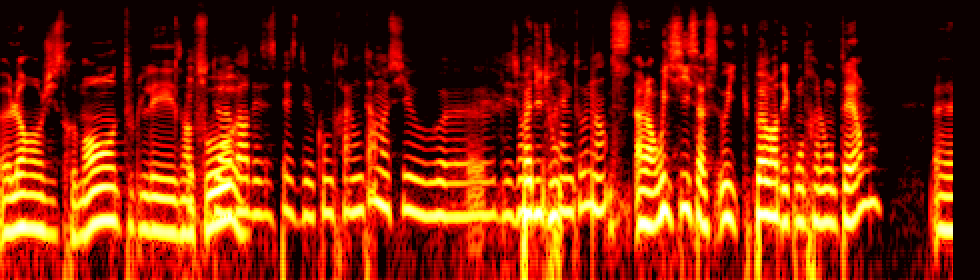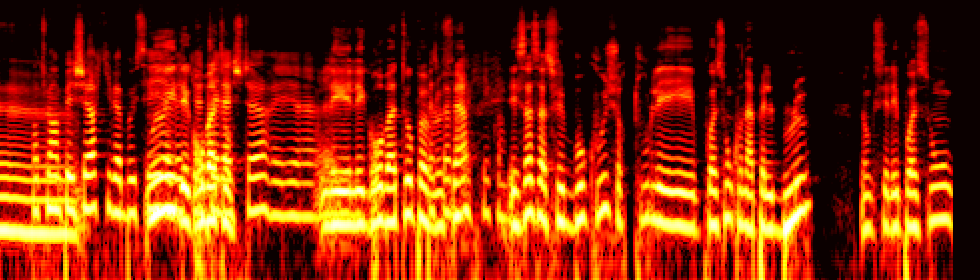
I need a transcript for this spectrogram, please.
euh, l'enregistrement, toutes les Et tu infos. dois avoir des espèces de contrats long terme aussi ou euh, des gens Pas qui du tout. prennent tout, non Alors oui, si, ça, oui, tu peux avoir des contrats long terme. Euh, Quand tu as un pêcheur qui va bosser oui, avec des gros bateaux. acheteur et euh, Les, les gros bateaux peuvent le faire. Et ça, ça se fait beaucoup sur tous les poissons qu'on appelle bleus. Donc c'est les poissons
